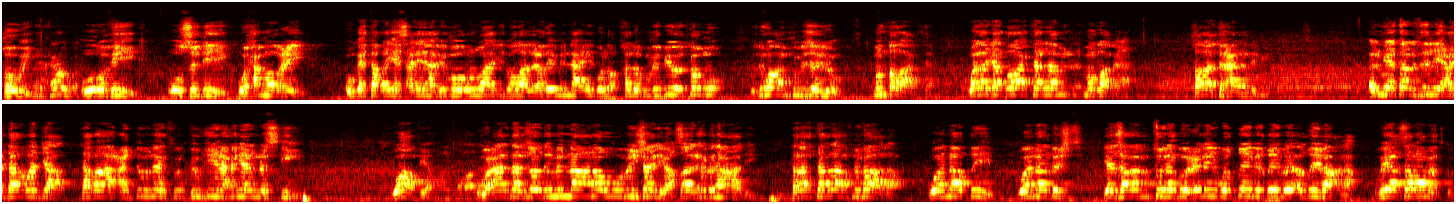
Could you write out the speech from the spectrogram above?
خوي ورفيق وصديق وحمر عين وقد تريس علينا في امور الواجد والله العظيم إنه يقول خلوكم في بيوتكم ودوامكم يزهلون. من طلاقته ولا جاء طلاقته إلا من من ربعه صلاة على النبي. المئة ألف اللي عدها الرجال ترى عدونا في وجينا إحنا المسكين. وافية. وعاد زود منا أنا وبن شريعة صالح بن هادي. 3000 نفالة وهنا طيب وهنا بشت. يا زلمتون أبو علي والطيب يطيب ضيفانا. ويا سلامتكم.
